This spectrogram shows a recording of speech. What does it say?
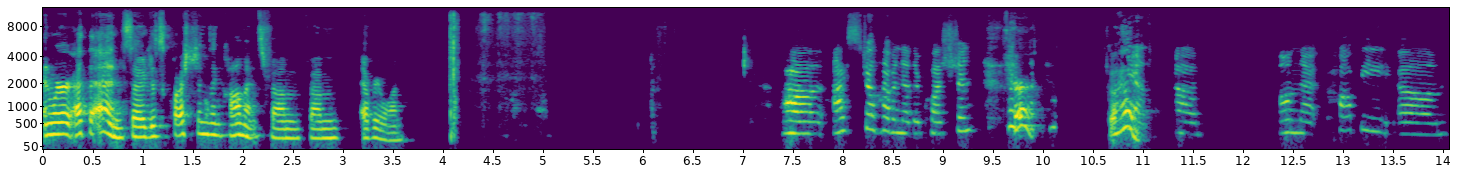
and we're at the end, so just questions and comments from from everyone. Uh, I still have another question. Sure, go ahead. Yes, uh, on that copy, um,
